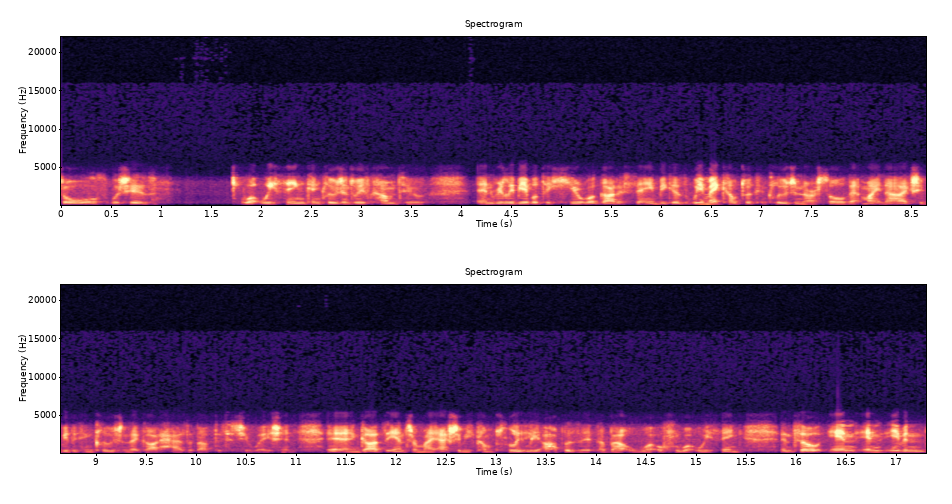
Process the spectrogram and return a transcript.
souls, which is what we think, conclusions we've come to, and really be able to hear what God is saying because we may come to a conclusion in our soul that might not actually be the conclusion that God has about the situation. And God's answer might actually be completely opposite about what what we think. And so in, in even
